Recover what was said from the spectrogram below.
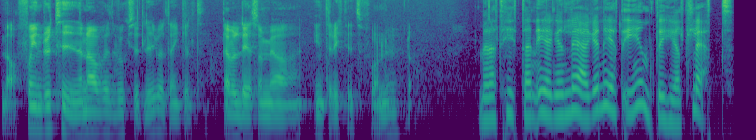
ja, få in rutinerna av ett vuxet liv helt enkelt. Det är väl det som jag inte riktigt får nu. Då. Men att hitta en egen lägenhet är inte helt lätt.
